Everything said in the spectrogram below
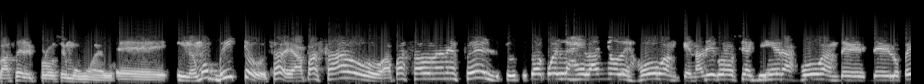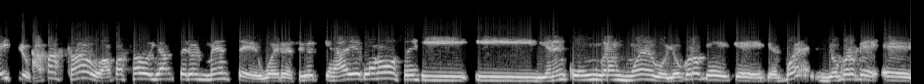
va a ser el próximo juego. Eh, y lo hemos visto, ¿sabes? Ha pasado, ha pasado en la NFL. ¿Tú, te acuerdas el año de Hogan, que nadie conocía quién era Hogan de, de los Patriots? Ha pasado, ha pasado ya anteriormente, güey, recibe que nadie conoce y, y vienen con un gran juego. Yo creo que, que, que pues, yo creo que eh,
